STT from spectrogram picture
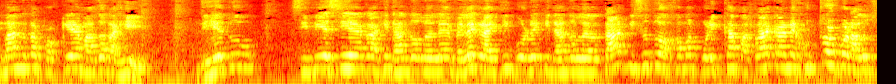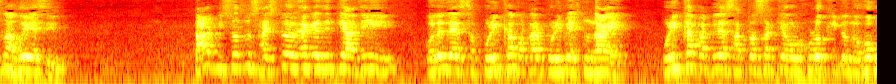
ইমান এটা প্ৰক্ৰিয়াৰ মাজত আহি যিহেতু চি বি এছ ইয়ে এটা সিদ্ধান্ত ললে বেলেগ ৰাজ্যিক বোৰ্ডে সিদ্ধান্ত ললে তাৰ পিছতো অসমত পৰীক্ষা পাতাৰ কাৰণে সূত্ৰৰ ওপৰত আলোচনা হৈ আছিল। তাৰ পিছতো স্বাস্থ্য বিভাগে যেতিয়া আজি কলে যে পৰীক্ষা পতাৰ পৰিৱেশটো নাই। পৰীক্ষা পাতিলে ছাত্ৰ ছাত্ৰীসকল সুৰক্ষিত নহব।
